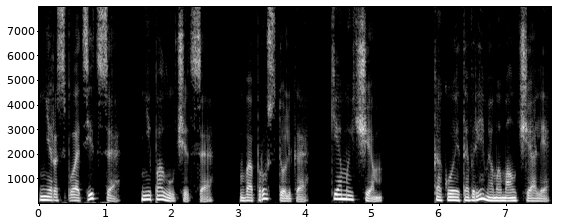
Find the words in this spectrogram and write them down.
Не расплатиться не получится. Вопрос только, кем и чем. Какое-то время мы молчали.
